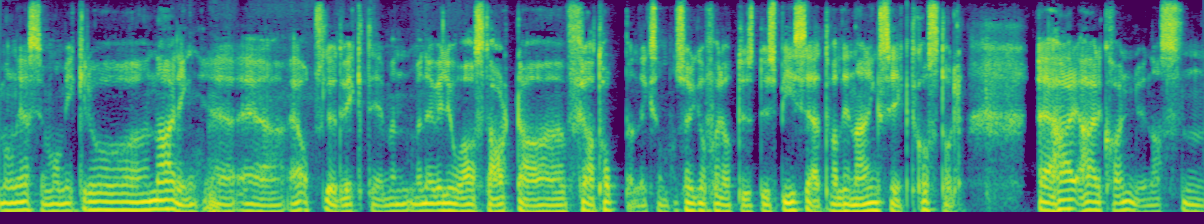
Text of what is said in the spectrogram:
magnesium og mikronæring er, er absolutt viktig, men, men, jeg vil jo ha starta fra toppen, liksom. Sørga for at du, du, spiser et veldig næringsrikt kosthold. Eh, her, her kan du nesten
